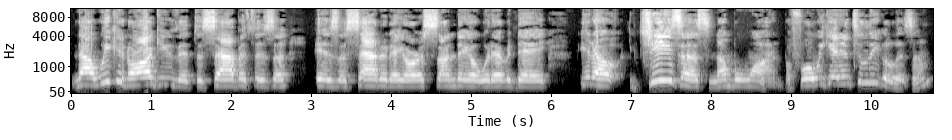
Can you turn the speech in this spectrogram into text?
Now we can argue that the Sabbath is a is a Saturday or a Sunday or whatever day. You know, Jesus, number one, before we get into legalism,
